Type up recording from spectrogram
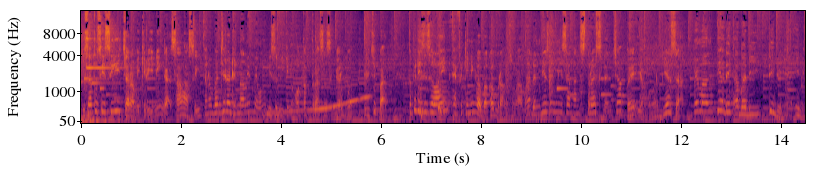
Di satu sisi, cara mikir ini nggak salah sih, karena banjir adrenalin memang bisa bikin otak terasa segar buat mikir cepat. Tapi di sisi lain, efek ini nggak bakal berlangsung lama dan biasanya menyisakan stres dan capek yang luar biasa. Memang tiada yang abadi di dunia ini.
